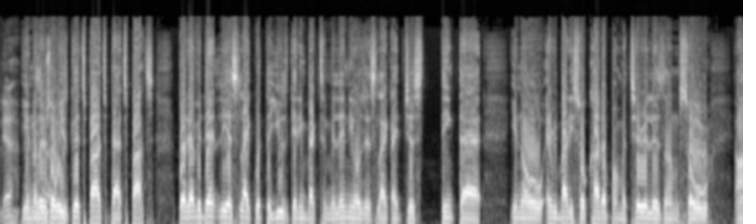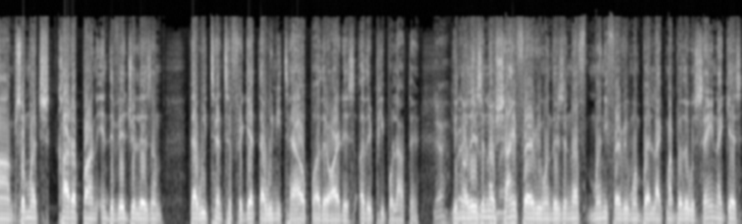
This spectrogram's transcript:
Yeah, You I know, there's always good spots, bad spots. But evidently, it's like with the youth getting back to millennials, it's like I just think that, you know, everybody's so caught up on materialism, so um, so much caught up on individualism that we tend to forget that we need to help other artists, other people out there. Yeah, You know, there's enough man. shine for everyone. There's enough money for everyone. But like my brother was saying, I guess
